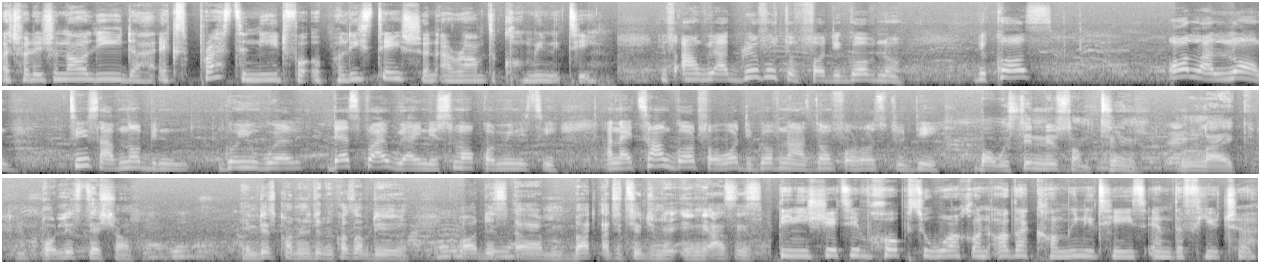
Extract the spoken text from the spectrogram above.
a traditional leader expressed the need for a police station around the community. And we are grateful to, for the governor because all along things have not been going well despite we are in a small community. And i thank god for what the governor has done for us today. But we still need something like police station in this community because of the all this um, bad attitude in the, in the asses. the initiative hopes to work on other communities in the future.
